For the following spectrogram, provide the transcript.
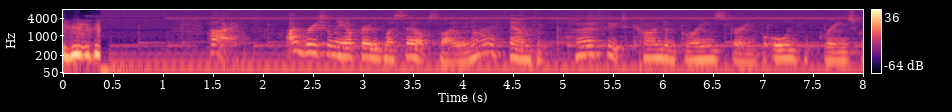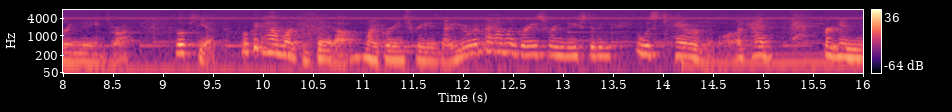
homewrecker. Hi. I've recently upgraded my setup slightly and I have found the perfect kind of green screen for all your green screen needs, right? Look here, look at how much better my green screen is now. You remember how my green screen used to be? It was terrible. I had friggin'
